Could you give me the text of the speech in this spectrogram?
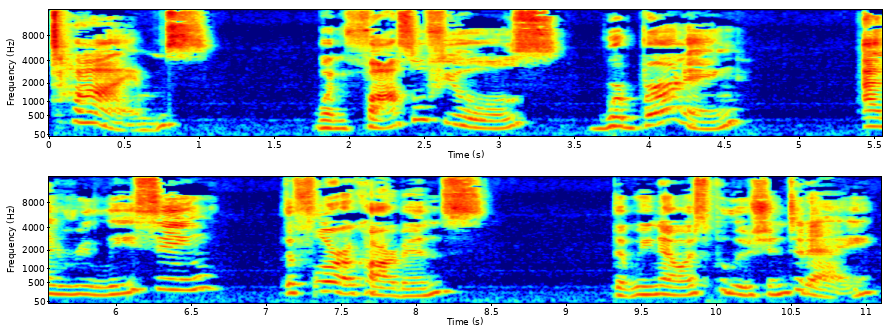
times when fossil fuels were burning and releasing the fluorocarbons that we know as pollution today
